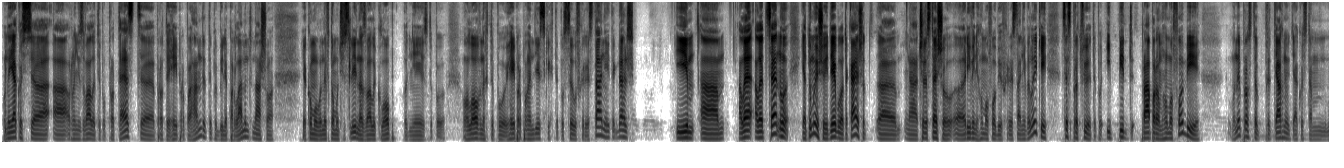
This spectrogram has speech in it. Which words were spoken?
Вони якось а, а, організували типу протест е, проти гей-пропаганди, типу біля парламенту нашого, якому вони в тому числі назвали КЛОП однією з типу головних, типу гей-пропагандистських типу сил в Киргизстані і так далі. І, а, але, але це, ну, я думаю, що ідея була така, що е, е, через те, що е, рівень гомофобії в Киргизстані великий, це спрацює. Типу, і під прапором гомофобії вони просто притягнуть якось там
